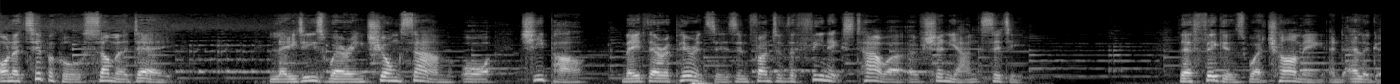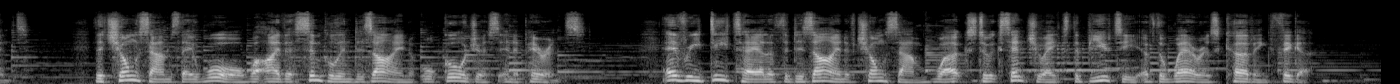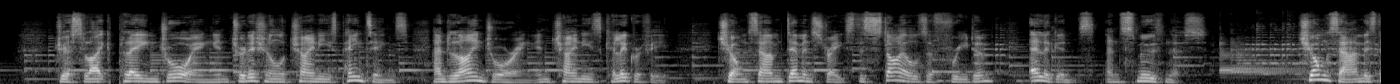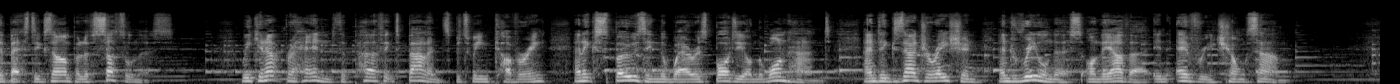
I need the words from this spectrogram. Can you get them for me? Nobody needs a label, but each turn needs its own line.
On a typical summer day, ladies wearing cheongsam or qipao made their appearances in front of the Phoenix Tower of Shenyang City. Their figures were charming and elegant. The cheongsams they wore were either simple in design or gorgeous in appearance. Every detail of the design of cheongsam works to accentuate the beauty of the wearer's curving figure. Just like plain drawing in traditional Chinese paintings and line drawing in Chinese calligraphy, Cheongsam demonstrates the styles of freedom, elegance, and smoothness. Cheongsam is the best example of subtleness. We can apprehend the perfect balance between covering and exposing the wearer's body on the one hand, and exaggeration and realness on the other in every Cheongsam.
